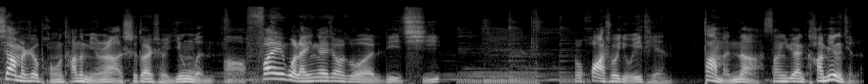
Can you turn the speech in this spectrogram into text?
下面这个朋友他的名啊是段小英文啊，翻译过来应该叫做李琦。说话说有一天，大门呢上医院看病去了，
